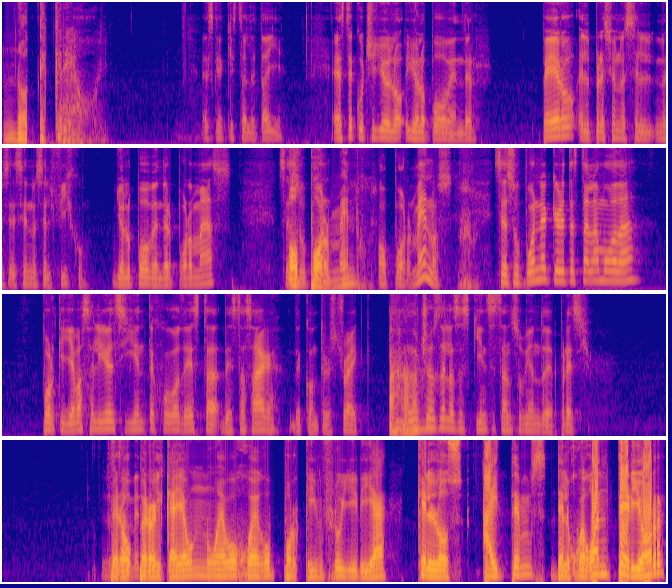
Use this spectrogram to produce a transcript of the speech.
No te creo, güey. Es que aquí está el detalle. Este cuchillo lo- yo lo puedo vender. Pero el precio no es el, no es- ese no es el fijo. Yo lo puedo vender por más. Se O supone- por menos. o por menos. Se supone que ahorita está la moda porque ya va a salir el siguiente juego de esta, de esta saga, de Counter-Strike. Muchos de las skins están subiendo de precio. Pero, pero el que haya un nuevo juego, ¿por qué influiría que los ítems del juego anterior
